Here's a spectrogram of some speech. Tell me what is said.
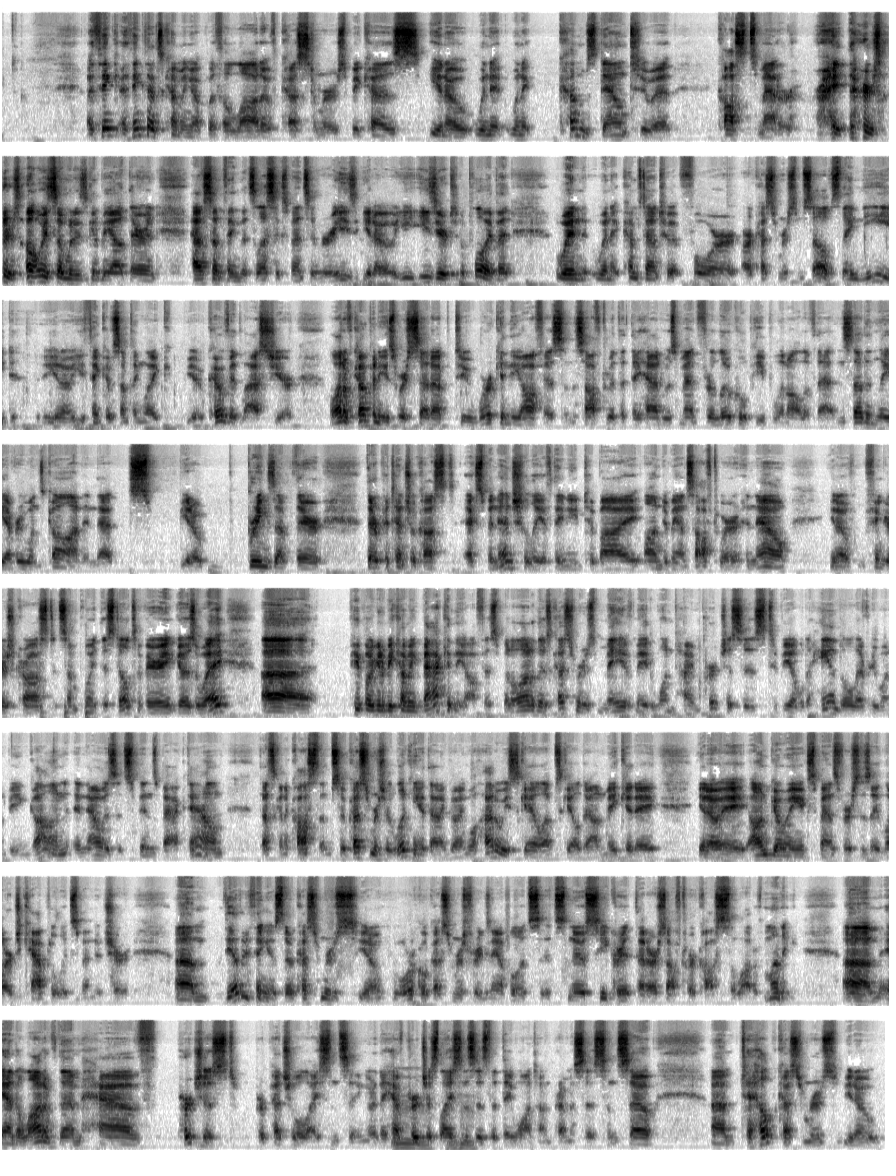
I think I think that's coming up with a lot of customers because you know when it when it comes down to it, costs matter, right? There's there's always someone who's going to be out there and have something that's less expensive or easy, you know, e- easier to deploy. But when when it comes down to it for our customers themselves, they need, you know, you think of something like you know COVID last year. A lot of companies were set up to work in the office, and the software that they had was meant for local people and all of that. And suddenly everyone's gone, and that's you know brings up their their potential cost exponentially if they need to buy on-demand software. And now, you know, fingers crossed, at some point this Delta variant goes away. Uh, people are going to be coming back in the office, but a lot of those customers may have made one-time purchases to be able to handle everyone being gone. And now, as it spins back down, that's going to cost them. So customers are looking at that and going, well, how do we scale up, scale down, make it a, you know, a ongoing expense versus a large capital expenditure? Um, the other thing is though, customers, you know, Oracle customers, for example, it's it's no secret that our software costs a lot of money, um, and a lot of them have purchased perpetual licensing or they have mm-hmm. purchased licenses that they want on premises, and so um, to help customers, you know,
